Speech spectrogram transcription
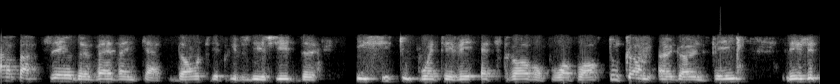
à partir de 2024. Donc, les privilégiés de ici tout.tv extra vont pouvoir voir tout comme un gars, une fille, les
